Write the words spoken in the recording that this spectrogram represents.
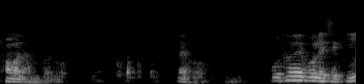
সমাধান করব। দেখো, প্রথমে বলেছে কি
